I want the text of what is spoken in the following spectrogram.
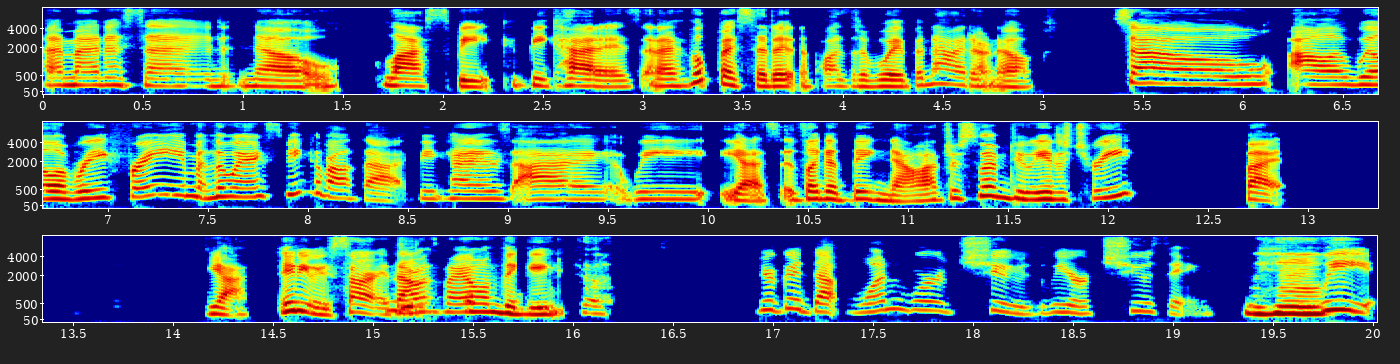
I might have said no last week because, and I hope I said it in a positive way, but now I don't know. So I will reframe the way I speak about that because I, we, yes, it's like a thing now. After swim, do we get a treat? But yeah. Anyway, sorry. That was my own thinking. You're good. That one word choose, we are choosing. Mm-hmm. We,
